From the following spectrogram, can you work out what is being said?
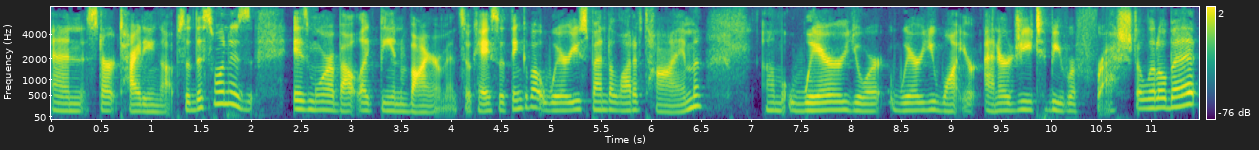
and start tidying up. So this one is is more about like the environments, okay? So think about where you spend a lot of time, um, where your where you want your energy to be refreshed a little bit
